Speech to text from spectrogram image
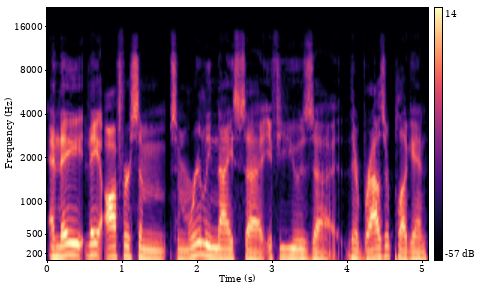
and they they offer some some really nice. Uh, if you use uh, their browser plugin,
